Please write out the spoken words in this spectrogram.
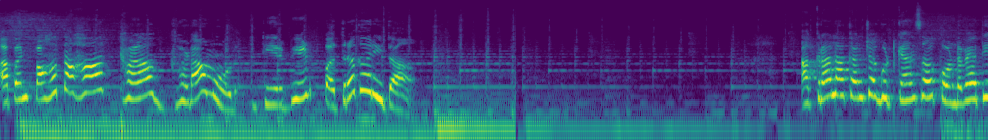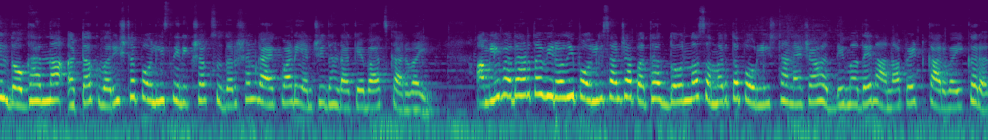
आपण पाहत आहात ठळक घडामोड निर्भीड पत्रकारिता. अकरा लाखांच्या गुटख्यांसह कोंडव्यातील दोघांना अटक वरिष्ठ पोलीस निरीक्षक सुदर्शन गायकवाड यांची धडाकेबाज कारवाई. अंमली पदार्थ विरोधी पोलिसांच्या पथक दोन समर्थ पोलीस ठाण्याच्या हद्दीमध्ये नानापेठ कारवाई करत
